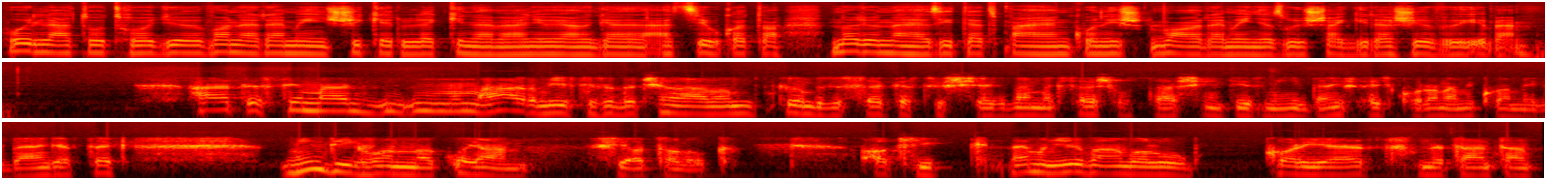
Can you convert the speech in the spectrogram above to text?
Hogy látod, hogy van-e remény, sikerül-e kinevelni olyan generációkat a nagyon nehezített pályánkon is? Van remény az újságírás jövőjében? Hát ezt én már három évtizedet csinálom különböző szerkesztőségben, meg felsőoktatási intézményben is, egykoron, amikor még beengedtek. Mindig vannak olyan fiatalok, akik nem a nyilvánvaló karriert, de talán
